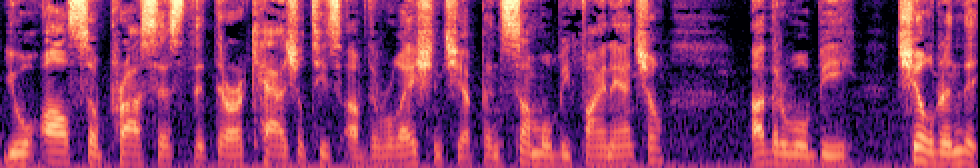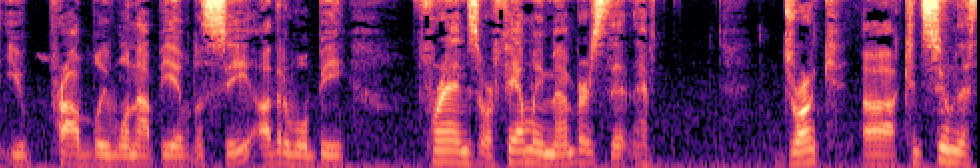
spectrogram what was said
You will also process that there are casualties of the relationship, and some will be financial, other will be children that you probably will not be able to see, other will be friends or family members that have drunk, uh, consumed the,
